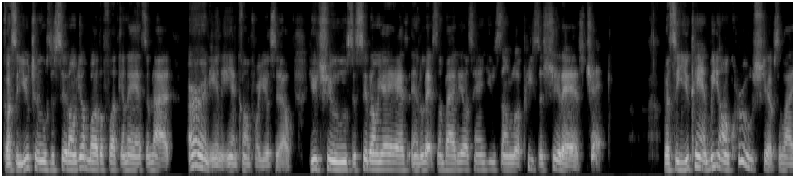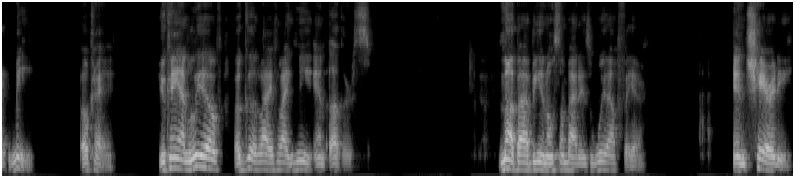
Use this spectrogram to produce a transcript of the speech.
Because you choose to sit on your motherfucking ass and not earn any income for yourself. You choose to sit on your ass and let somebody else hand you some little piece of shit ass check. But see, you can't be on cruise ships like me. Okay. You can't live a good life like me and others. Not by being on somebody's welfare and charity.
